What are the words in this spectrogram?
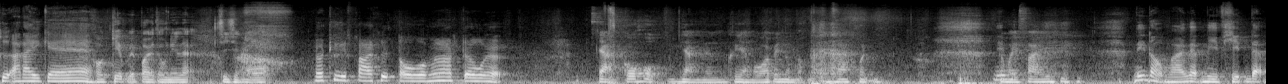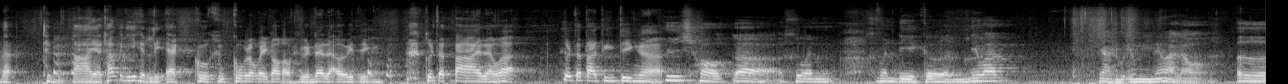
คืออะไรแกเขาเก็บไว้ปล่อยตรงนี้แหละจริงๆแล้วอะแล้วทีฟ้าคือโตมากโตแบบอยากโกหกอย่างหนึ่งคืออยากบอกว่าเป็นหนุ่มแบบห้าคนทำไมไฟ นี่ดอกไม้แบบมีพิษแบบแบบถึงตายอะถ้าเมื่อกี้เห็นรีแอคกูคือกูลงไปกองกับพื้นได้แล้วเอาจริงๆกูจะตายแล้วอะกูจะตายจริง ๆอะพี่ช็อกอะคือมันคือมันดีเกิน นี่ว่า อยากดูเอ็มวีไม่ไหวแล้วเออ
